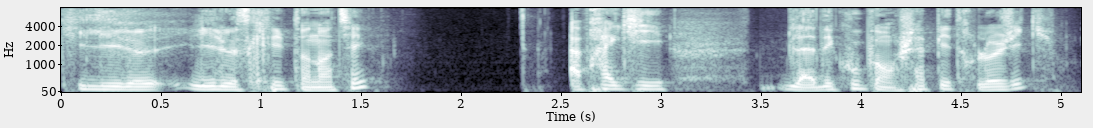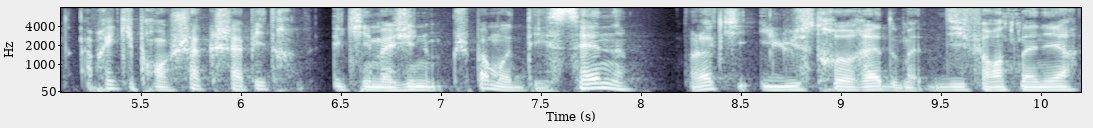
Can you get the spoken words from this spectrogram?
qui lit le, lit le script en entier, après qui la découpe en chapitres logiques, après qui prend chaque chapitre et qui imagine, je sais pas moi, des scènes voilà, qui illustreraient de différentes manières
